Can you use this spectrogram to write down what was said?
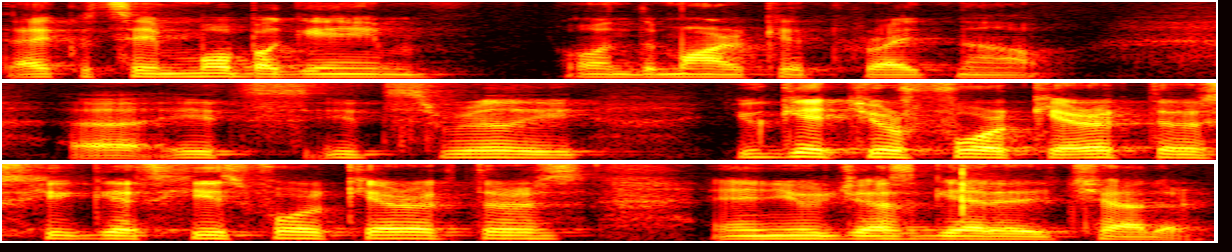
I could say, MOBA game on the market right now. Uh, it's it's really you get your four characters, he gets his four characters, and you just get each other.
